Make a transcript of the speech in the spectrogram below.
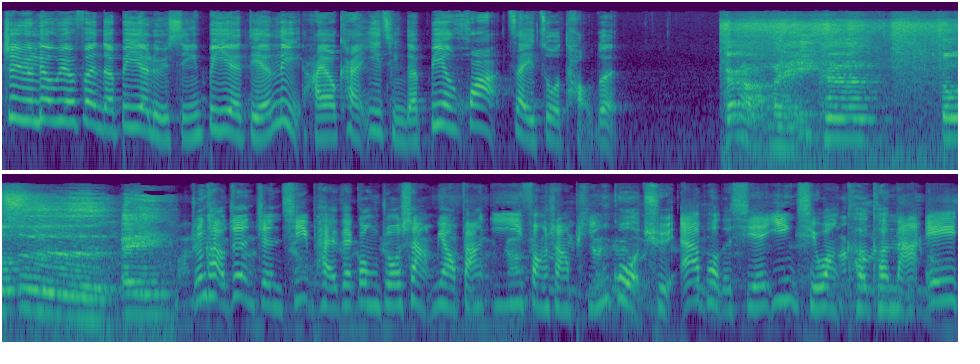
至于六月份的毕业旅行、毕业典礼，还要看疫情的变化再做讨论。刚好每一科。都是 A。准考证整齐排在供桌上，妙方一一放上苹果取 Apple 的谐音，希望科科拿 A。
